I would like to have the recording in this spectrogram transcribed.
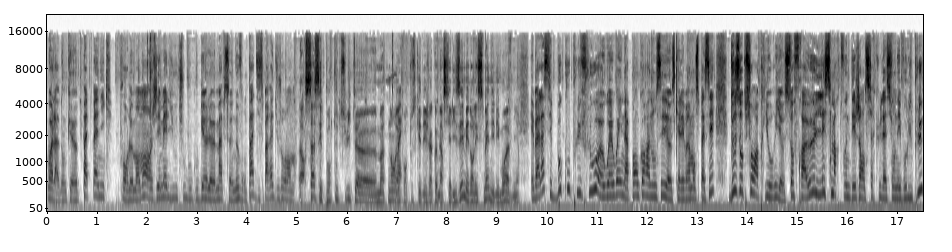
Voilà, donc euh, pas de panique. Pour le moment, hein, Gmail, YouTube ou Google Maps ne vont pas disparaître du jour au lendemain. Alors ça c'est pour tout de suite euh, maintenant Ouais. et pour tout ce qui est déjà commercialisé, mais dans les semaines et les mois à venir. Et ben là, c'est beaucoup plus flou. Euh, Huawei n'a pas encore annoncé euh, ce qui allait vraiment se passer. Deux options a priori euh, s'offrent à eux. Les smartphones déjà en circulation n'évoluent plus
